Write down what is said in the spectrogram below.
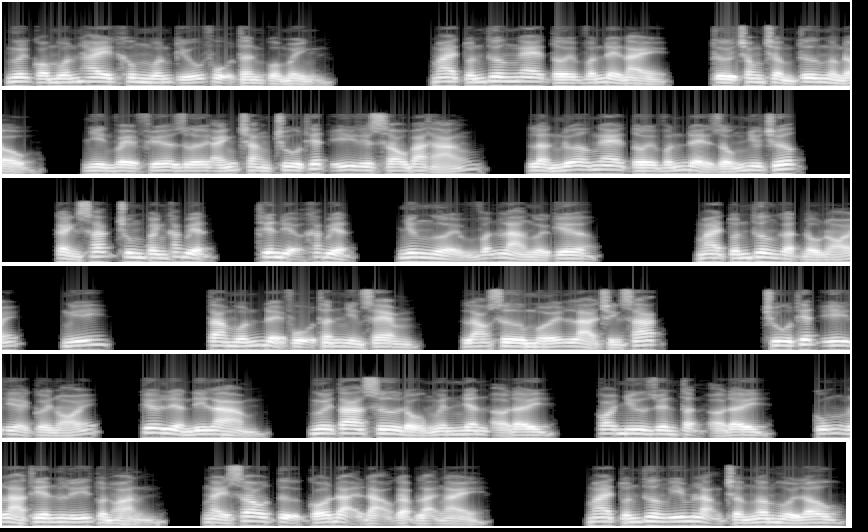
ngươi có muốn hay không muốn cứu phụ thân của mình? Mai tuấn thương nghe tới vấn đề này, từ trong trầm tư ngầm đầu nhìn về phía dưới ánh trăng chu thiết y sau ba tháng, lần nữa nghe tới vấn đề giống như trước. Cảnh sát chung quanh khác biệt, thiên địa khác biệt, nhưng người vẫn là người kia. Mai tuấn thương gật đầu nói, nghĩ, ta muốn để phụ thân nhìn xem lao sư mới là chính xác. Chu thiết y thì cười nói, kia liền đi làm, người ta sư đổ nguyên nhân ở đây, coi như duyên tận ở đây, cũng là thiên lý tuần hoàn, ngày sau tự có đại đạo gặp lại ngày. Mai tuấn thương im lặng trầm ngâm hồi lâu,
